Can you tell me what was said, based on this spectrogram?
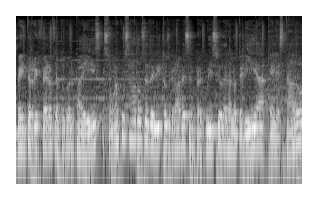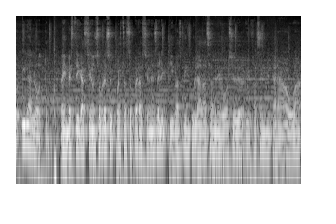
20 riferos de todo el país son acusados de delitos graves en perjuicio de la lotería, el Estado y la loto. La investigación sobre supuestas operaciones delictivas vinculadas al negocio de rifas en Nicaragua,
